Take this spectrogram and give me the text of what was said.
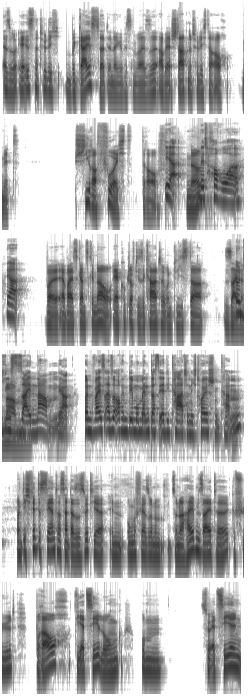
also er ist natürlich begeistert in einer gewissen Weise, aber er starrt natürlich da auch mit schierer Furcht drauf. Ja, Ne? mit Horror, ja. Weil er weiß ganz genau, er guckt auf diese Karte und liest da seinen und liest Namen. seinen Namen, ja. Und weiß also auch in dem Moment, dass er die Karte nicht täuschen kann. Und ich finde es sehr interessant, also es wird hier in ungefähr so, einem, so einer halben Seite gefühlt, braucht die Erzählung, um zu erzählen,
